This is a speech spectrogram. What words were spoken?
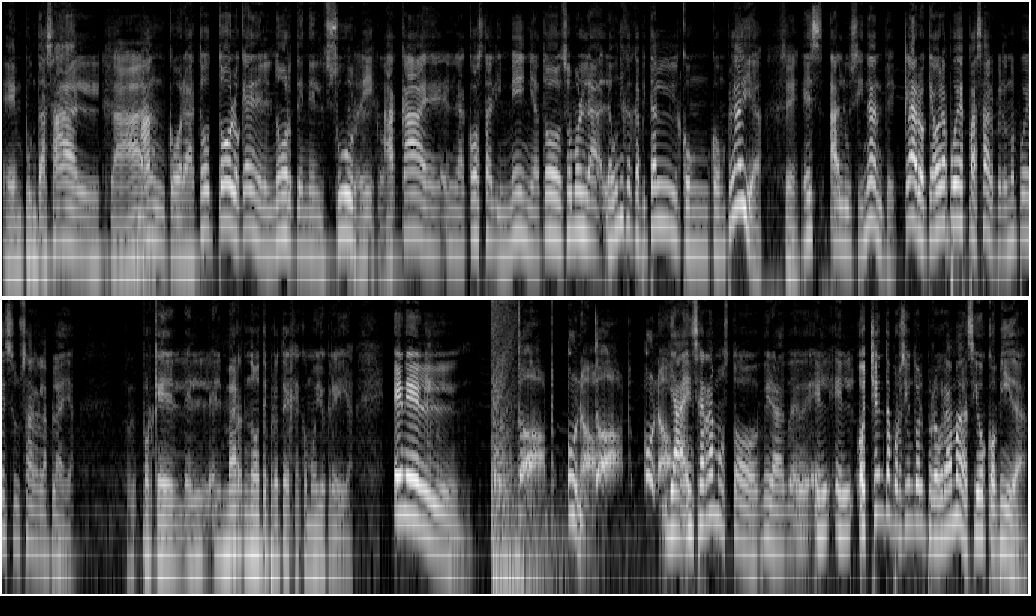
en Punta Sal, Claro. Máncora, todo, todo lo que hay en el norte, en el sur, acá eh, en la costa limeña, todo, somos la, la única capital con, con playa. Sí. Es alucinante. Claro que ahora puedes pasar, pero no puedes usar la playa. por- Porque el, el- el mar no te protege como yo creía. En el... Top 1. Top 1. Ya, encerramos todo. Mira, el, el 80% del programa ha sido comida.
